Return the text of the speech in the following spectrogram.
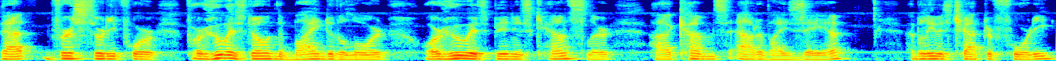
That verse 34 For who has known the mind of the Lord, or who has been his counselor, uh, comes out of Isaiah. I believe it's chapter 40.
